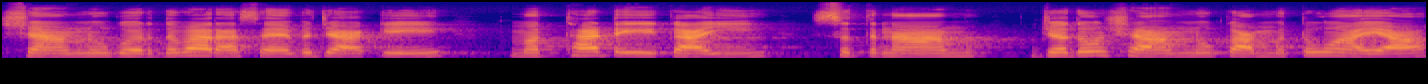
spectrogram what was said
ਸ਼ਾਮ ਨੂੰ ਗੁਰਦੁਆਰਾ ਸਾਹਿਬ ਜਾ ਕੇ ਮੱਥਾ ਟੇਕ ਆਈ। ਸਤਨਾਮ, ਜਦੋਂ ਸ਼ਾਮ ਨੂੰ ਕੰਮ ਤੋਂ ਆਇਆ,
